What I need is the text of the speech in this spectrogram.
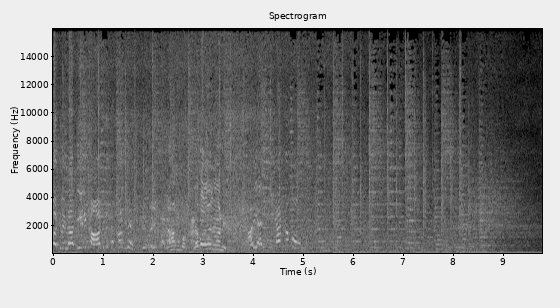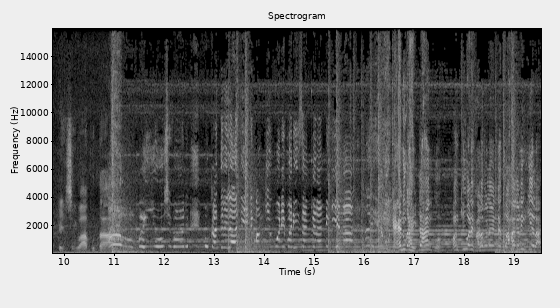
මොකද වෙලා තියෙන කාටද මොකද්ද? ඒ බලහන් උඹ කලබල වෙනවනේ. හරි හරි කියන්නකෝ. අපේ සිවා පුතා අයියෝ ශිවාන මොකද්ද වෙලා තියෙන්නේ මං කිව්වනේ පරිස්සම් කරන්න කියලා. හරි කෑනු ගහ හිටහන්කෝ මං කිව්වනේ කලබල වෙන්නේ නැතුව අහගනින් කියලා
